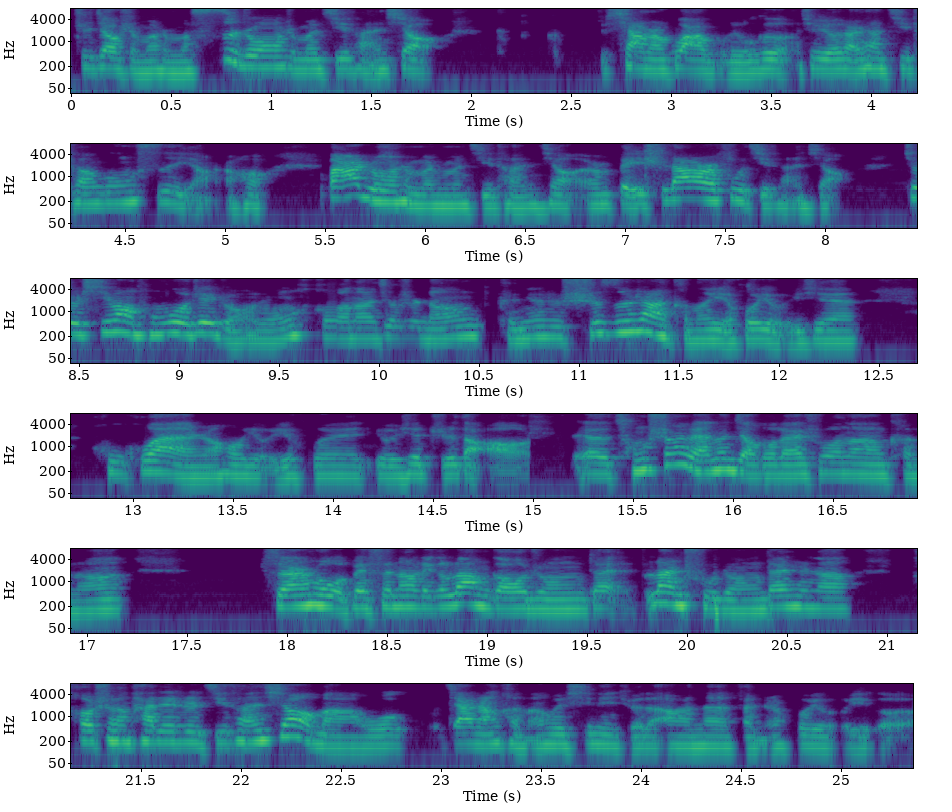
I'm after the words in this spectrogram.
这叫什么什么四中什么集团校，下面挂五六个，就有点像集团公司一样。然后八中什么什么集团校，然后北师大二附集团校，就是希望通过这种融合呢，就是能肯定是师资上可能也会有一些互换，然后有一回有一些指导。呃，从生源的角度来说呢，可能。虽然说我被分到了一个烂高中，在烂初中，但是呢，号称他这是集团校嘛，我家长可能会心里觉得啊，那反正会有一个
